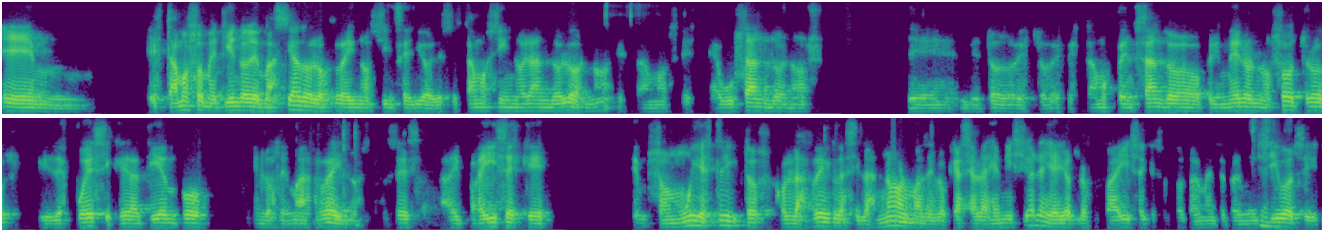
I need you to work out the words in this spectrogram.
em, estamos sometiendo demasiado los reinos inferiores, estamos ignorándolos, ¿no? estamos este, abusándonos de, de, todo esto. Estamos pensando primero en nosotros, y después, si queda tiempo, en los demás reinos. Entonces, hay países que son muy estrictos con las reglas y las normas de lo que hace a las emisiones y hay otros países que son totalmente permisivos y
